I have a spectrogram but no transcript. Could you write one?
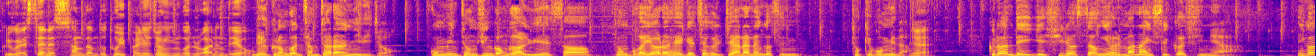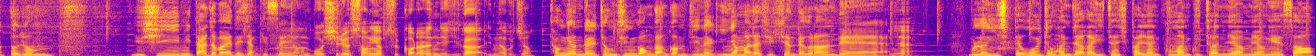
그리고 SNS 상담도 도입할 예정인 걸로 아는데요. 네, 그런 건 참 잘하는 일이죠. 국민 정신 건강을 위해서 정부가 여러 해결책을 제안하는 것은 좋게 봅니다. 예. 그런데 이게 실효성이 얼마나 있을 것이냐. 이것도 좀 유심히 따져봐야 되지 않겠어요. 음, 뭐 실효성이 없을 거라는 얘기가 있나 보죠? 청년들 정신건강 검진을 2년마다 실시한다 그러는데 예. 물론 20대 우울증 환자가 2018년 9만 9천여 명에서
